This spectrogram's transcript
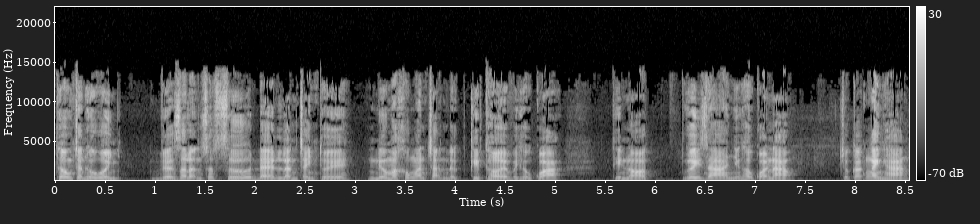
Thưa ông Trần Hữu Huỳnh, việc gian lận xuất xứ để lẩn tránh thuế nếu mà không ngăn chặn được kịp thời và hiệu quả thì nó gây ra những hậu quả nào cho các ngành hàng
